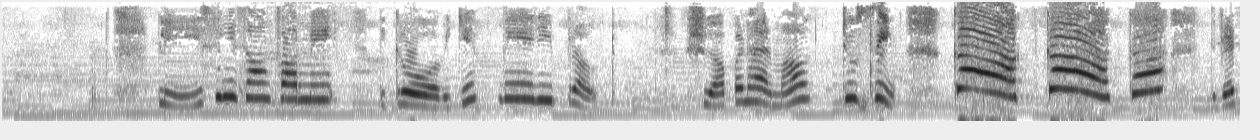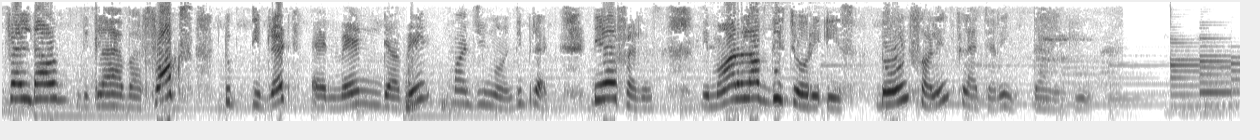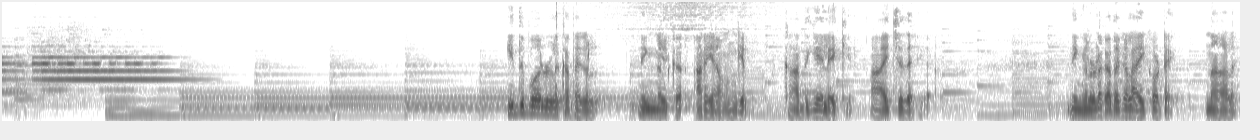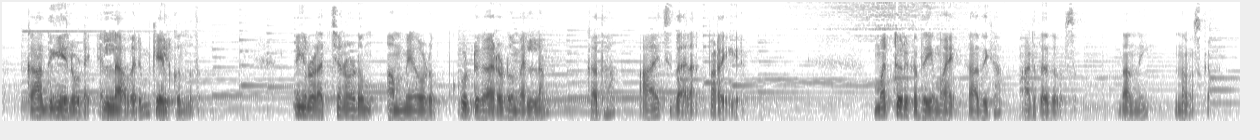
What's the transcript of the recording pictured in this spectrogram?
Please sing a song for me. The crow became very proud. She opened her mouth to sing. Caw, caw, caw. The bread fell down. The clever fox took the bread and went away munching on the bread. Dear friends, the moral of the story is don't fall in flattering. Thank you. ഇതുപോലുള്ള കഥകൾ നിങ്ങൾക്ക് അറിയാമെങ്കിൽ കാതികയിലേക്ക് അയച്ചു തരിക. നിങ്ങളുടെ കഥകളായിക്കോട്ടെ നാളെ കാതികയിലൂടെ എല്ലാവരും കേൾക്കുന്നത്. നിങ്ങളുടെ അച്ഛനോടും അമ്മയോടും കൂട്ടുകാരോടുമെല്ലാം കഥ അയച്ചു തരാൻ പറയുക. മറ്റൊരു കഥയുമായി കാതിക അടുത്ത ദിവസം. നന്ദി നമസ്കാരം.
